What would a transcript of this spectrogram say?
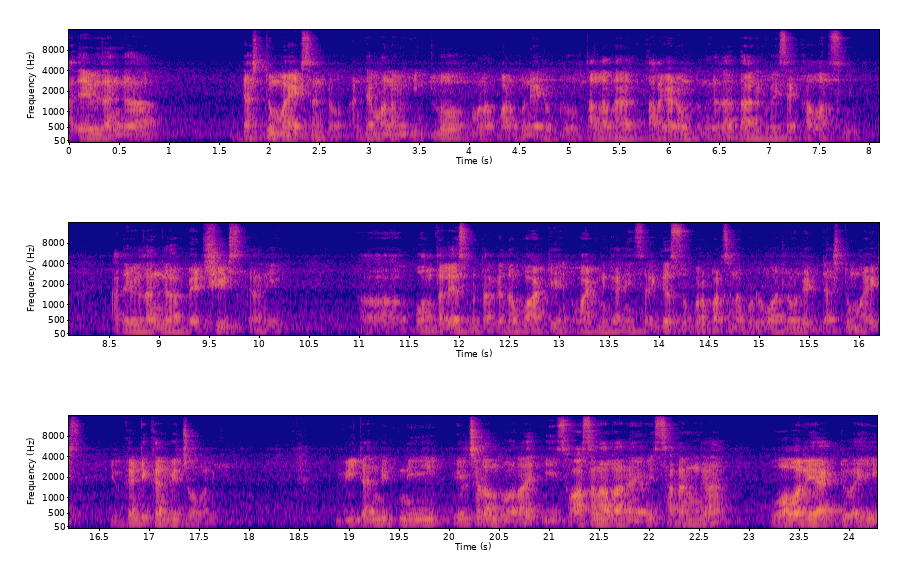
అదేవిధంగా డస్ట్ మైట్స్ అంటాం. అంటే మనం ఇంట్లో మనం పడుకునేటప్పుడు తల తలగడ ఉంటుంది కదా దానికి వేసే కవర్స్. అదేవిధంగా బెడ్షీట్స్ కానీ బొంతలు వేసుకుంటారు కదా వాటి వాటిని కానీ సరిగ్గా శుభ్రపరిచినప్పుడు వాటిలో ఉండే డస్ట్ మైట్స్ ఇవి కంటికి కనిపించవు మనకి. వీటన్నిటిని పీల్చడం ద్వారా ఈ శ్వాసనాలు అనేవి సడన్గా ఓవర్ రియాక్టివ్ అయ్యి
